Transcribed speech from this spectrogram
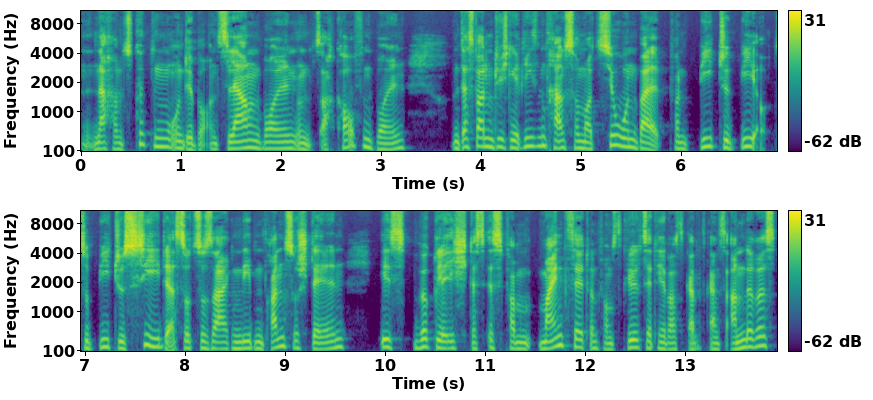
nach uns gucken und über uns lernen wollen und uns auch kaufen wollen. Und das war natürlich eine Riesentransformation, weil von B2B zu B2C das sozusagen nebendran zu stellen, ist wirklich, das ist vom Mindset und vom Skillset her was ganz, ganz anderes.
